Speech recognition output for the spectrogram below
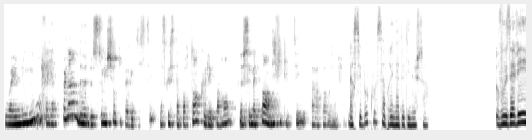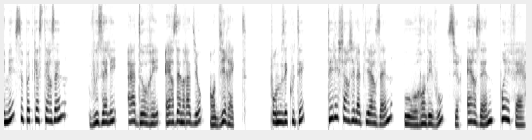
ou, à une nounou? Enfin, il y a plein de, solutions qui peuvent exister parce que c'est important que les parents ne se mettent pas en difficulté par rapport aux enfants. Merci beaucoup, Sabrina de Dinechin. Vous avez aimé ce podcast Erzen? Vous allez adorer Erzen Radio en direct. Pour nous écouter, téléchargez l'appli Erzen ou rendez-vous sur erzen.fr.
